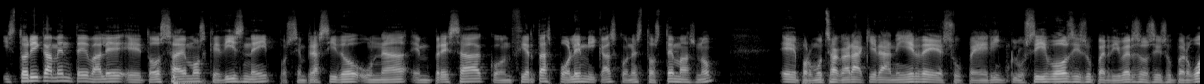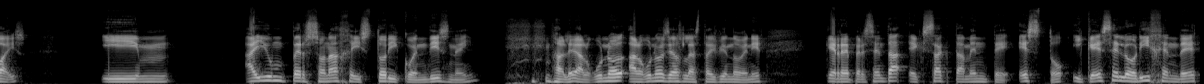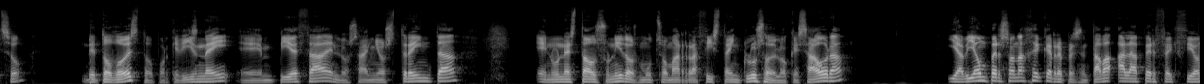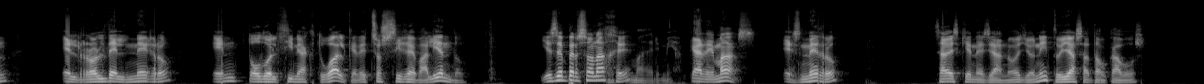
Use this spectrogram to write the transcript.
históricamente, ¿vale? Eh, todos sabemos que Disney pues, siempre ha sido una empresa con ciertas polémicas con estos temas, ¿no? Eh, por mucho que ahora quieran ir de súper inclusivos y súper diversos y súper guays. Y mm, hay un personaje histórico en Disney ¿vale? Algunos, algunos ya os la estáis viendo venir, que representa exactamente esto y que es el origen, de hecho, de todo esto, porque Disney eh, empieza en los años 30, en un Estados Unidos mucho más racista incluso de lo que es ahora, y había un personaje que representaba a la perfección el rol del negro en todo el cine actual, que de hecho sigue valiendo. Y ese personaje, Madre mía. que además es negro, ¿Sabes quién es ya, no, Johnny? Tú ya has atado cabos.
